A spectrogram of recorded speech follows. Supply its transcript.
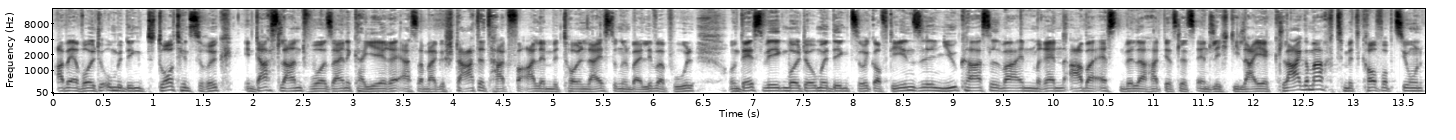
Aber er wollte unbedingt dorthin zurück, in das Land, wo er seine Karriere erst einmal gestartet hat, vor allem mit tollen Leistungen bei Liverpool. Und deswegen wollte er unbedingt zurück auf die Insel. Newcastle war im Rennen, aber Aston Villa hat jetzt letztendlich die Laie klar gemacht gemacht mit Kaufoption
